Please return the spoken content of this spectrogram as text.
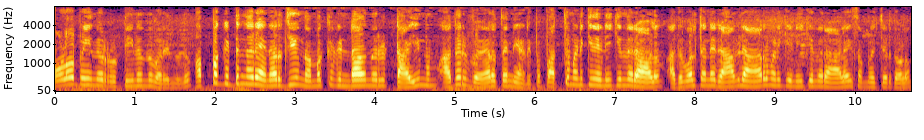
ഫോളോ അപ്പ് ചെയ്യുന്ന ഒരു റുട്ടീൻ എന്ന് പറയുന്നതും. അപ്പൊ കിട്ടുന്ന ഒരു എനർജിയും നമുക്ക് ഉണ്ടാവുന്ന ഒരു ടൈമും അതൊരു വേറെ തന്നെയാണ്. ഇപ്പൊ പത്ത് മണിക്ക് എണീക്കുന്ന ഒരാളും അതുപോലെ തന്നെ രാവിലെ ആറു മണിക്ക് എണീക്കുന്ന ഒരാളെ സംബന്ധിച്ചിടത്തോളം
